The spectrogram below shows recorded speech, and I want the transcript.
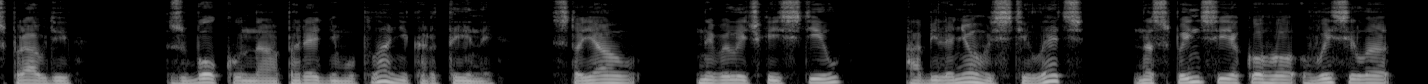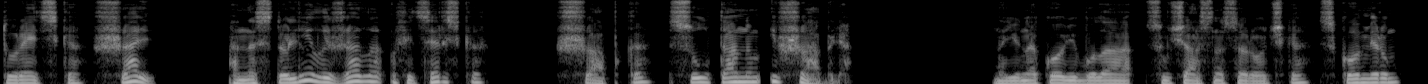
Справді, збоку на передньому плані картини стояв невеличкий стіл, а біля нього стілець, на спинці якого висіла турецька шаль, а на столі лежала офіцерська шапка з султаном і шабля. На юнакові була сучасна сорочка з коміром,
